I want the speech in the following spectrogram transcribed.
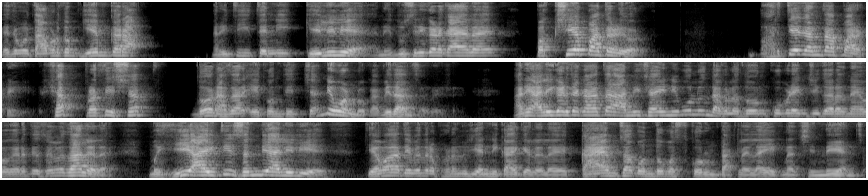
त्याच्यामुळे ताबडतोब गेम करा. आणि ती त्यांनी केलेली आहे. आणि दुसरीकडे काय आलंय? पक्षीय पातळीवर भारतीय जनता पार्टी शत प्रतिशत दोन हजार एकोणतीसच्या निवडणुका विधानसभेच्या. आणि अलीकडच्या काळात तर अमित बोलून दाखवलं दोन कोबड्यांची गरज नाही वगैरे ते सगळं झालेलं आहे. मग ही आयती संधी आलेली आहे. तेव्हा देवेंद्र फडणवीस यांनी काय केलेलं आहे? कायमचा बंदोबस्त करून टाकलेला आहे एकनाथ शिंदे यांचा.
